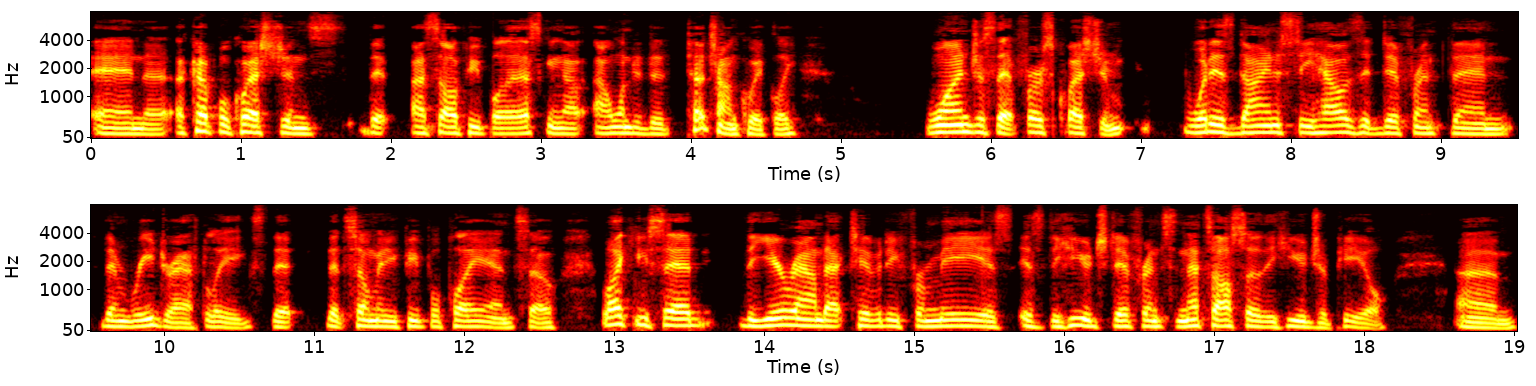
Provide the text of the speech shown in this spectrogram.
and uh, a couple questions that I saw people asking. I, I wanted to touch on quickly. One, just that first question: what is dynasty? How is it different than than redraft leagues that that so many people play in? So, like you said, the year round activity for me is is the huge difference, and that's also the huge appeal. Um,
